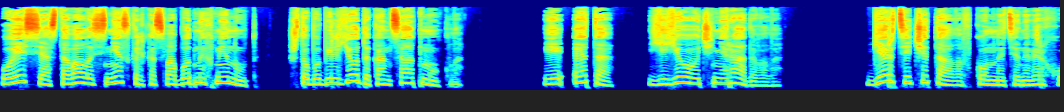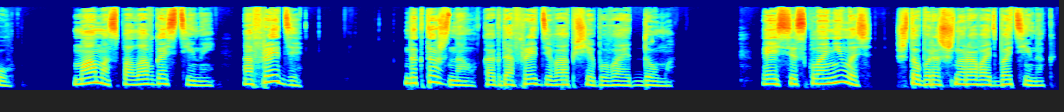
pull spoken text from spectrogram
у Эсси оставалось несколько свободных минут, чтобы белье до конца отмокло. И это ее очень радовало. Герти читала в комнате наверху. Мама спала в гостиной, а Фредди... Да кто ж знал, когда Фредди вообще бывает дома. Эсси склонилась, чтобы расшнуровать ботинок,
